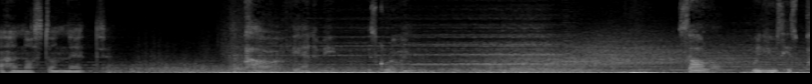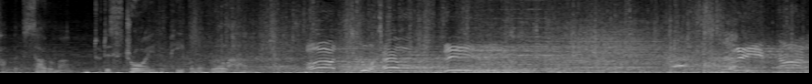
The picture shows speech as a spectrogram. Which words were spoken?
Ahanoston net. The power of the enemy is growing. Sauron will use his puppet Saruman to destroy the people of Rohan. On to Helm's Deep! Leave none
